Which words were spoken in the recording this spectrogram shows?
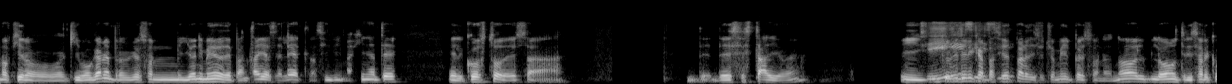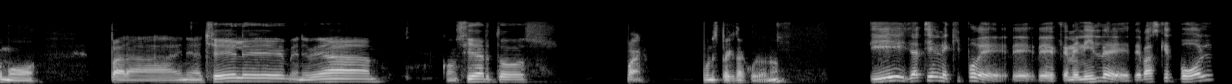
no quiero equivocarme, pero creo que son un millón y medio de pantallas de LED. Así que imagínate el costo de esa de, ese estadio, ¿eh? Y creo que tiene capacidad para 18 mil personas, ¿no? Lo van a utilizar como para NHL, NBA, conciertos. Bueno, un espectáculo, ¿no? Sí, ya tienen equipo de, femenil de, de básquetbol.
